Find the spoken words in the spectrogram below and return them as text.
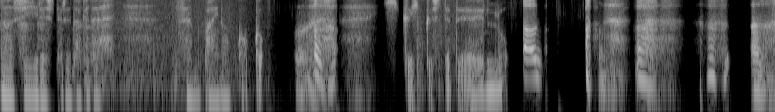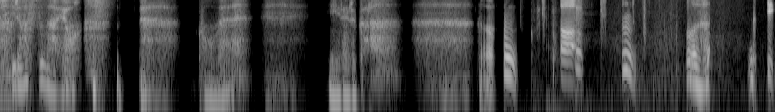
出し入れしてるだけで先輩のここ。ヒクヒクしててエロ。あああ散らすなよごめん入れるからあ一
